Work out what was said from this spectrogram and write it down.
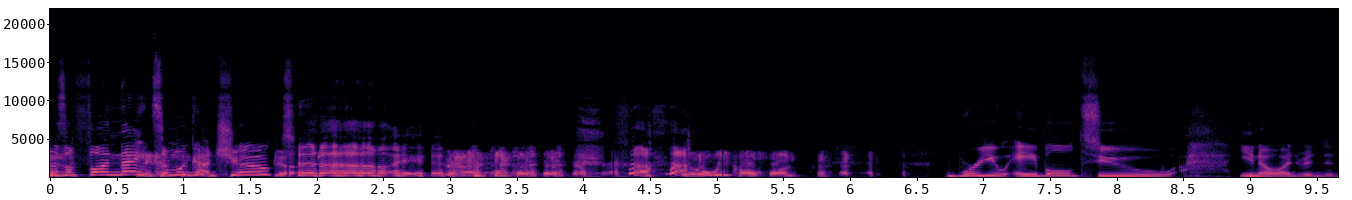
was a fun night. Someone got choked. this is what we call fun. Were you able to, you know, I-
